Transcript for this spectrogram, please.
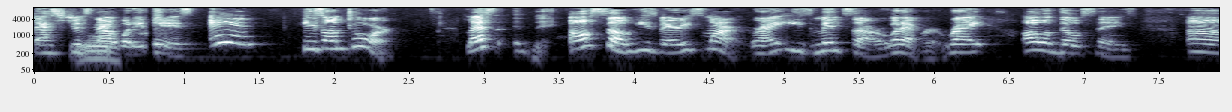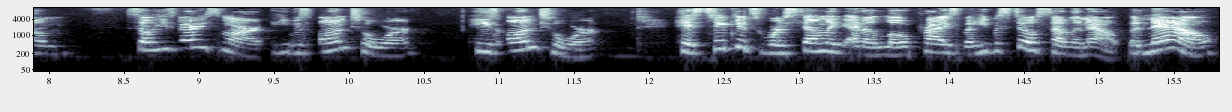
That's just not what it is. And he's on tour. Let's also he's very smart, right? He's Mensa or whatever, right? All of those things. Um, so he's very smart. He was on tour. He's on tour. His tickets were selling at a low price, but he was still selling out. But now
